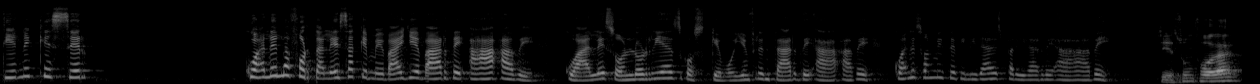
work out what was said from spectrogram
tiene que ser cuál es la fortaleza que me va a llevar de A a B, cuáles son los riesgos que voy a enfrentar de A a B, cuáles son mis debilidades para llegar de A a B, Sí, es un FODA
